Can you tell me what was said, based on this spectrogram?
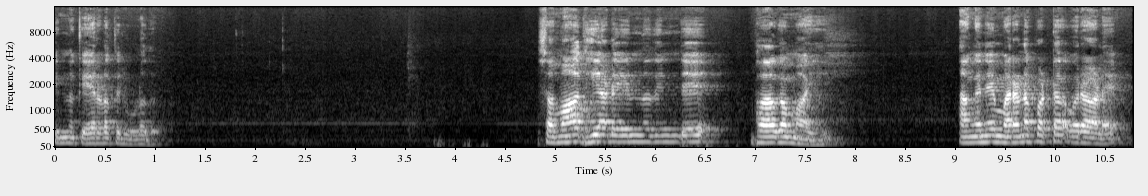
ഇന്ന് കേരളത്തിലുള്ളത്? സമാധി അടയുന്നതിന്റെ ഭാഗമായി അങ്ങനെ മരണപ്പെട്ട ഒരാളെ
